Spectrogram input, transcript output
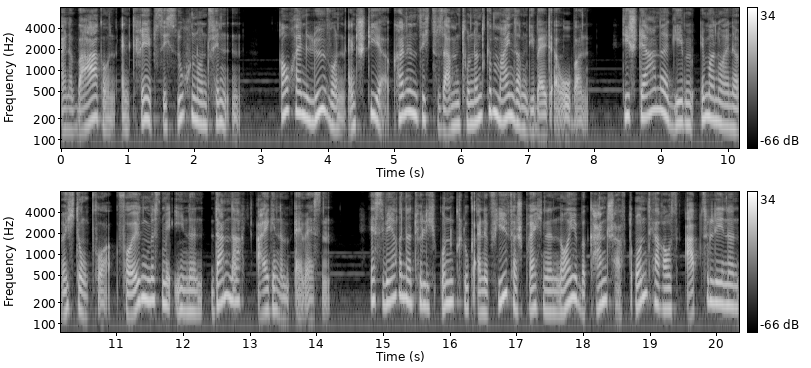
eine Waage und ein Krebs sich suchen und finden. Auch ein Löwe und ein Stier können sich zusammentun und gemeinsam die Welt erobern. Die Sterne geben immer nur eine Richtung vor, folgen müssen wir ihnen dann nach eigenem Ermessen. Es wäre natürlich unklug, eine vielversprechende neue Bekanntschaft rundheraus abzulehnen,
